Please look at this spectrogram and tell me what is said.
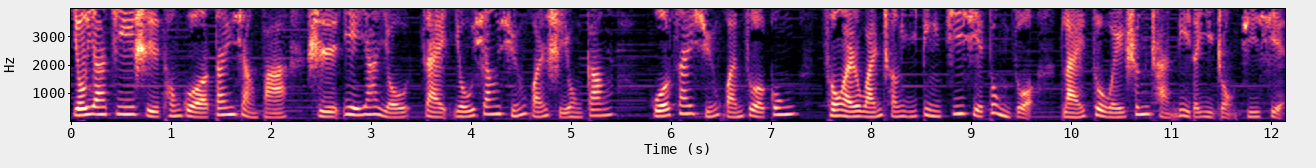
油压机是通过单向阀使液压油在油箱循环使用缸活塞循环做功，从而完成一定机械动作来作为生产力的一种机械，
